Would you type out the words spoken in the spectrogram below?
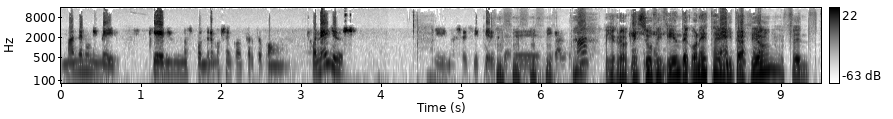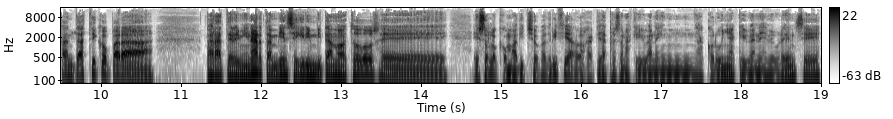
manden un email, que nos pondremos en contacto con, con ellos y no sé si quieres que te diga algo más. Pues yo creo que es suficiente con esta invitación, fantástico para para terminar, también seguir invitando a todos, eh, eso, lo, como ha dicho Patricia, a, los, a, aquellas personas que vivan en A Coruña, que vivan en Urense,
